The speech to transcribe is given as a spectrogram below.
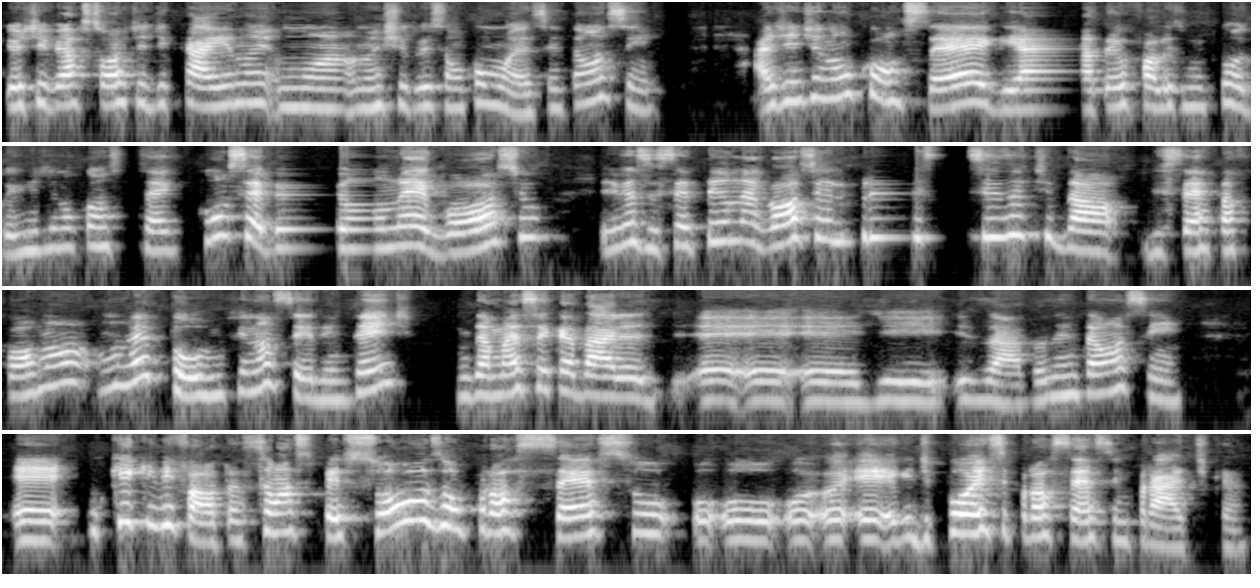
que eu tive a sorte de cair numa, numa instituição como essa. Então, assim, a gente não consegue, até eu falo isso muito com o Rodrigo, a gente não consegue conceber um negócio. Diga assim, você tem um negócio, ele precisa te dar, de certa forma, um retorno financeiro, entende? Ainda mais você que é da área de, é, é, é de exatas. Então, assim, é, o que, que lhe falta? São as pessoas ou o processo, ou, ou, ou, é, de pôr esse processo em prática?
